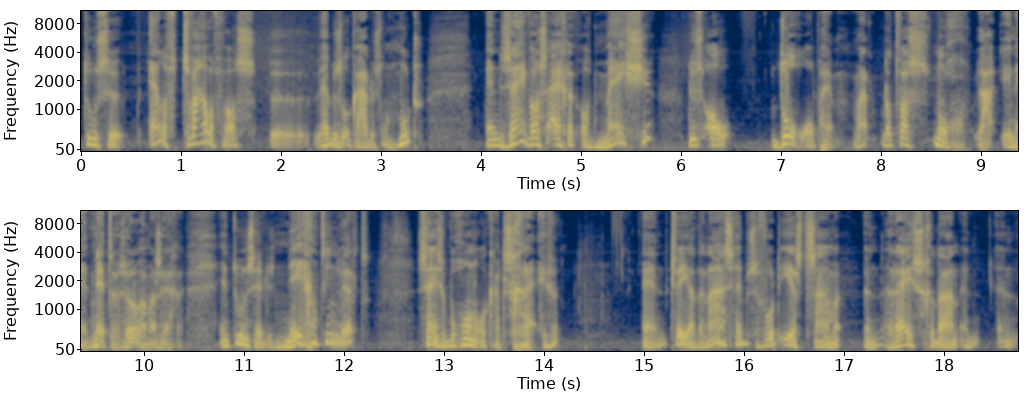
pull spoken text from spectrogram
Toen ze 11, 12 was, uh, hebben ze elkaar dus ontmoet. En zij was eigenlijk als meisje dus al dol op hem. Maar dat was nog ja, in het nette, zullen we maar zeggen. En toen zij dus 19 werd, zijn ze begonnen elkaar te schrijven. En twee jaar daarna hebben ze voor het eerst samen een reis gedaan. En, en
